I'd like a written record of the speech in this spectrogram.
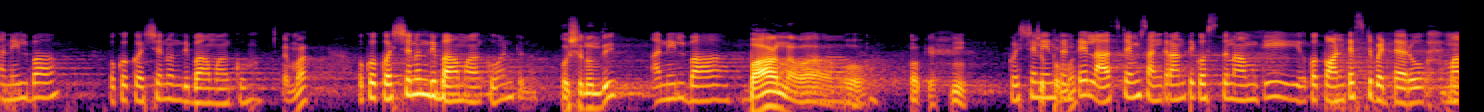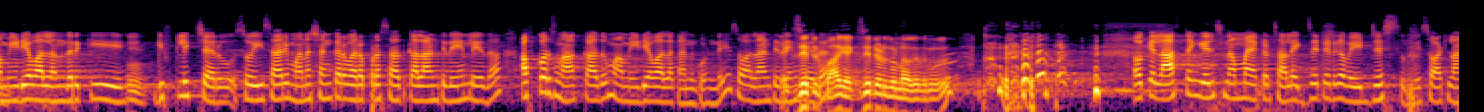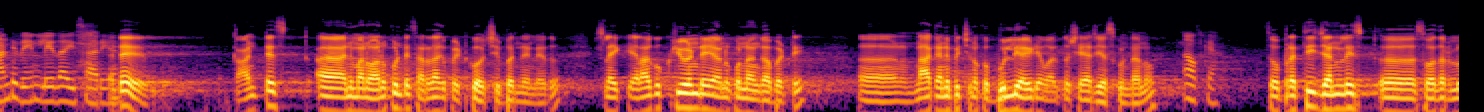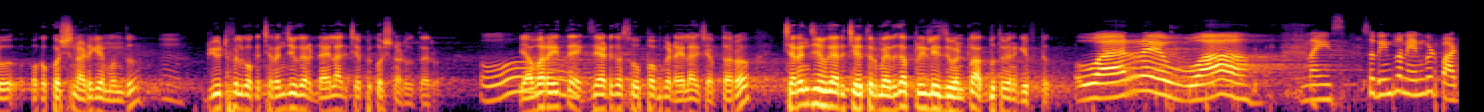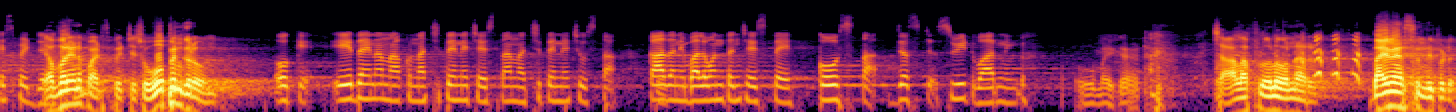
అనిల్ బా ఒక క్వశ్చన్ ఉంది బా మాకు. ఏమ్మా? ఒక క్వశ్చన్ ఉంది బా మాకు అంటున్నా. క్వశ్చన్ ఉంది? అనిల్ బా. బా అన్నావా? Oh okay. క్వశ్చన్. ఏంటంటే లాస్ట్ టైం సంక్రాంతికి వస్తున్నాంకి ఒక కాంటెస్ట్ పెట్టారు. మా మీడియా వాళ్ళందరికీ గిఫ్ట్లు ఇచ్చారు. సో ఈసారి మన శంకర్ వరప్రసాద్కి అలాంటిది ఏం లేదా? అఫ్ కోర్స్ నాకు కాదు మా మీడియా వాళ్ళకి అనుకోండి. సో అలాంటిది బాగా ఎగ్జైటెడ్గా ఉన్నావు కదా నువ్వు. ఓకే లాస్ట్ టైం గెలిచిన అమ్మాయి అక్కడ చాలా ఎగ్జైటెడ్గా వెయిట్ చేస్తుంది. సో అట్లాంటిది ఏం లేదా ఈసారి. అంటే కాంటెస్ట్ అని మనం అనుకుంటే సరదాగా పెట్టుకోవచ్చు ఇబ్బంది ఏం లేదు. ఇట్స్ లైక్ ఎలాగో క్యూ అండ్ అనుకున్నాం కాబట్టి నాకు అనిపించిన ఒక బుల్లి ఐడియా వాళ్ళతో షేర్ చేసుకుంటాను. ఓకే. సో ప్రతి జర్నలిస్ట్ సోదరులు ఒక క్వశ్చన్ అడిగే ముందు బ్యూటిఫుల్గా ఒక చిరంజీవి గారి డైలాగ్ చెప్పి క్వశ్చన్ అడుగుతారు. ఎవరైతే ఎగ్జాక్ట్గా సూపర్గా డైలాగ్ చెప్తారో చిరంజీవి గారి చేతుల మీదుగా ప్రీ రిలీజ్ ఈవెంట్లో అద్భుతమైన గిఫ్ట్ వరే వా నైస్. సో దీంట్లో నేను కూడా పార్టిసిపేట్ చేయాలి ఎవరైనా పార్టిసిపేట్ చేసి ఓపెన్ గ్రౌండ్. ఓకే. ఏదైనా నాకు నచ్చితేనే చేస్తా నచ్చితేనే చూస్తా. కాదని బలవంతం చేస్తే కోస్తా. Just sweet warning. Oh my god చాలా ఫ్లోలో ఉన్నారు. భయం వేస్తుంది ఇప్పుడు.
